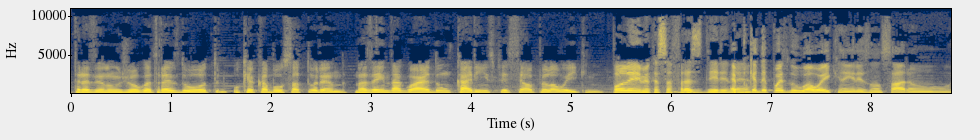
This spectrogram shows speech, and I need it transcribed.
trazendo um jogo atrás do outro, o que acabou saturando, mas ainda guardo um carinho especial pelo Awakening. Polêmica essa frase dele, né? É porque depois do Awakening eles lançaram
